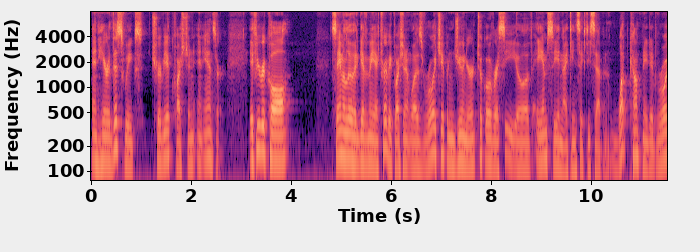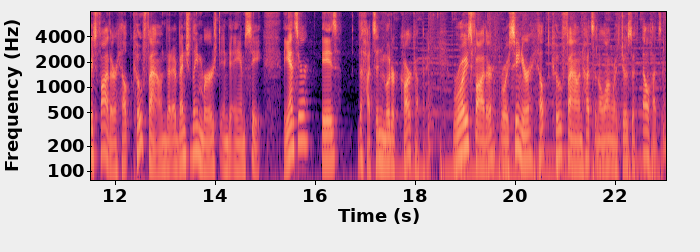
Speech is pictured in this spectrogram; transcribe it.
and hear this week's trivia question and answer. If you recall, Sam and Lou had given me a trivia question. It was Roy Chapin Jr. took over as CEO of AMC in 1967. What company did Roy's father help co found that eventually merged into AMC? The answer is the Hudson Motor Car Company. Roy's father, Roy Sr., helped co found Hudson along with Joseph L. Hudson.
